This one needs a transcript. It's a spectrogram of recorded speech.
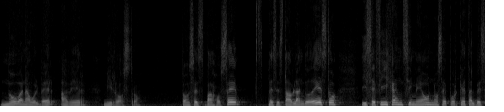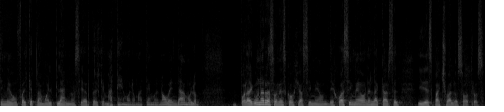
no van a volver a ver mi rostro. Entonces va José, les está hablando de esto y se fijan, Simeón, no sé por qué, tal vez Simeón fue el que tramó el plan, ¿no es cierto? El que matémoslo, matémoslo, no, vendámoslo. Por alguna razón escogió a Simeón, dejó a Simeón en la cárcel y despachó a los otros.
